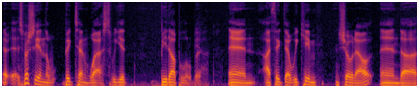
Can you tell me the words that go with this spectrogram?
especially in the Big Ten West, we get beat up a little bit. And I think that we came and showed out, and uh,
